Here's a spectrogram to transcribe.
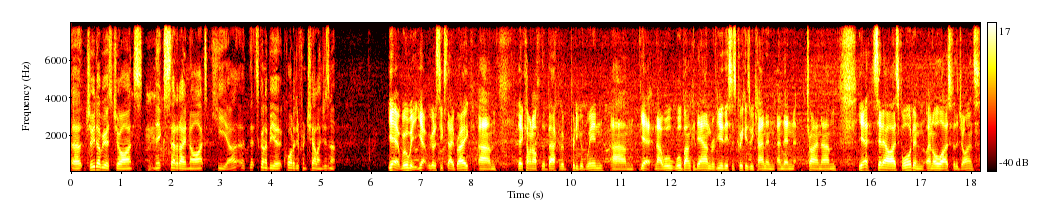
uh, GWS Giants next Saturday night here. Uh, that's going to be a, quite a different challenge, isn't it? Yeah, it will be. Yeah, we've got a six-day break. Um, they're coming off the back of a pretty good win. Um, yeah, no, we'll, we'll bunker down, review this as quick as we can, and, and then try and um, yeah set our eyes forward and, and all eyes for the Giants.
